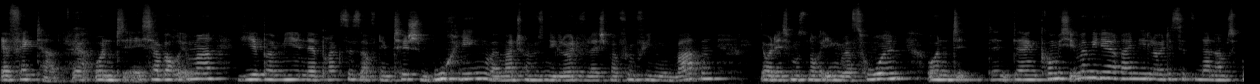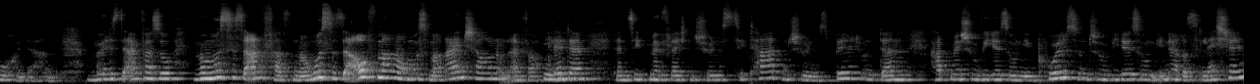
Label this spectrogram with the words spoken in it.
Effekt hat. Ja. Und ich habe auch immer hier bei mir in der Praxis auf dem Tisch ein Buch liegen, weil manchmal müssen die Leute vielleicht mal fünf Minuten warten oder ich muss noch irgendwas holen. Und dann, dann komme ich immer wieder rein, die Leute sitzen dann, haben das Buch in der Hand. Weil es einfach so, man muss es anfassen, man muss es aufmachen, man muss mal reinschauen und einfach mhm. blättern. Mhm. Dann sieht man vielleicht ein schönes Zitat, ein schönes Bild und dann hat man schon wieder so einen Impuls und schon wieder so ein inneres Lächeln.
